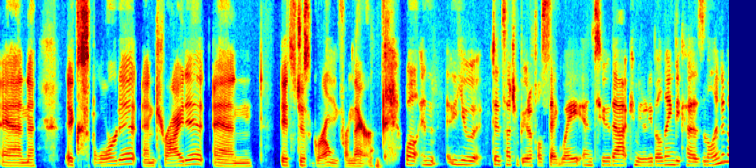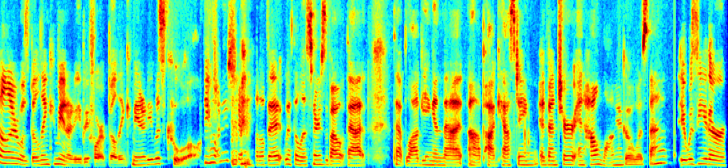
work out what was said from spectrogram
and explored it and tried it and it's just grown from there. Well, and you did such a beautiful segue into that community building because Melinda Miller was building community before building community was cool. Do you want to share a little bit with the listeners about that that blogging and that uh, podcasting adventure and how long ago was that? It was either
